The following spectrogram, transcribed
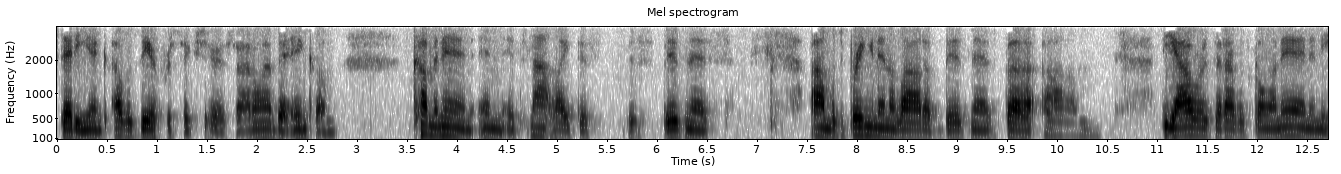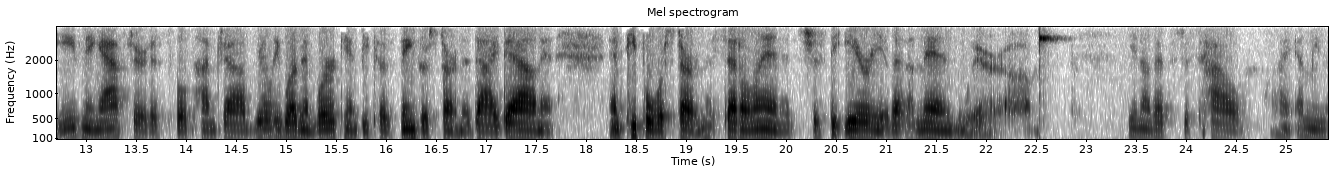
steady income. I was there for six years, so I don't have that income coming in and it's not like this this business um was bringing in a lot of business, but um the hours that I was going in in the evening after this full-time job really wasn't working because things were starting to die down and and people were starting to settle in. It's just the area that I'm in where, um, you know, that's just how. I, I mean,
